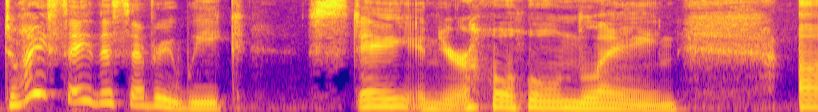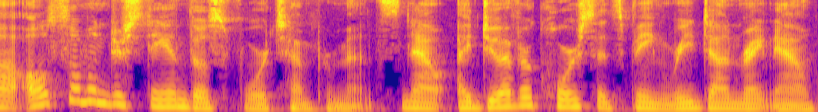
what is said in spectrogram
Do I say this every week? Stay in your own lane. Uh, also, understand those four temperaments. Now, I do have a course that's being redone right now,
